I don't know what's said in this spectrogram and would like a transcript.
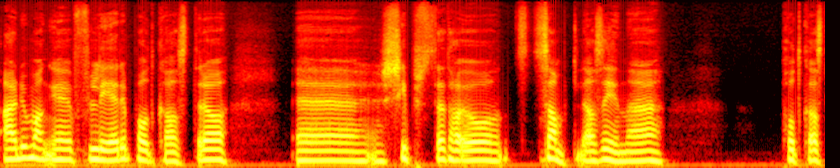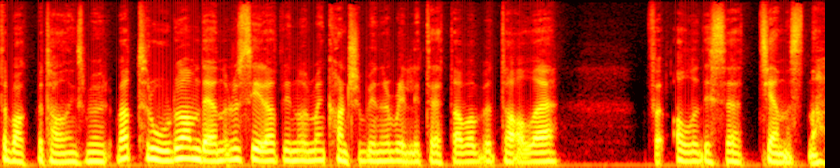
er det jo mange flere podkastere, og eh, Schibsted har jo samtlige av sine podkaster bak betalingsmur. Hva tror du om det når du sier at vi nordmenn kanskje begynner å bli litt trett av å betale for alle disse tjenestene?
